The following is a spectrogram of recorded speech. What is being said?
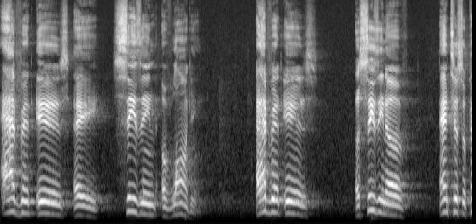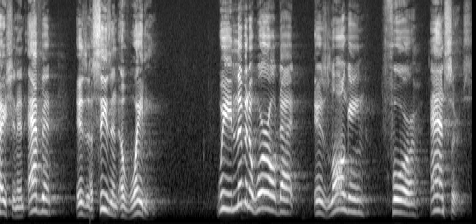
Advent is a season of longing. Advent is a season of anticipation, and Advent is a season of waiting. We live in a world that is longing for answers.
